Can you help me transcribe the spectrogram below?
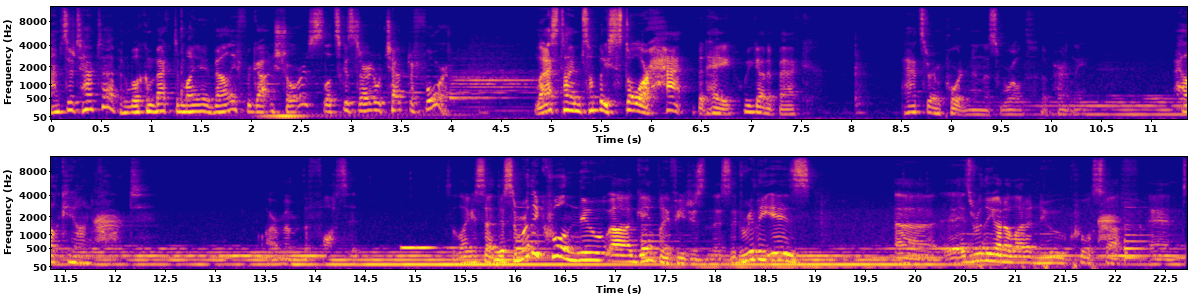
I'm Sir Tap Tap, and welcome back to Monument Valley Forgotten Shores. Let's get started with Chapter 4. Last time somebody stole our hat, but hey, we got it back. Hats are important in this world, apparently. Halcyon Court. I remember the faucet. So like I said, there's some really cool new uh, gameplay features in this. It really is... Uh, it's really got a lot of new cool stuff, and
